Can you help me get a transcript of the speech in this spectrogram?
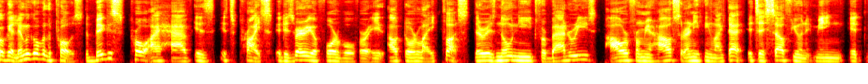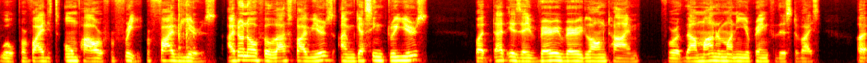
Okay, let me go over the pros. The biggest pro I have is its price. It is very affordable for a outdoor light. Plus, there is no need for batteries, power from your house or anything like that. It's a self unit, meaning it will provide its own power for free for 5 years. I don't know if it'll last 5 years. I'm guessing 3 years but that is a very, very long time for the amount of money you're paying for this device. Uh,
